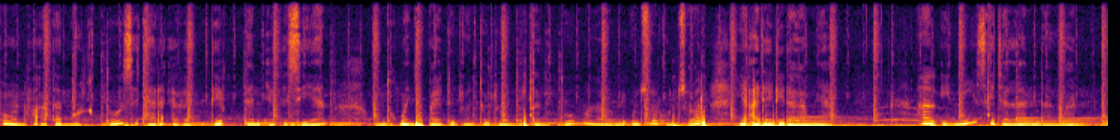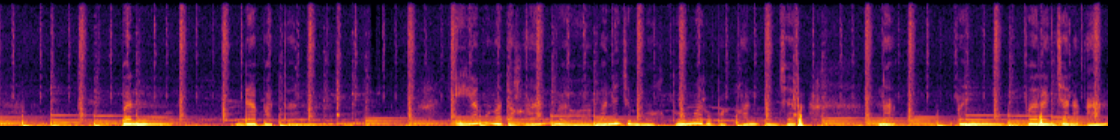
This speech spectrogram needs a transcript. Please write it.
pemanfaatan waktu secara efektif dan efisien untuk mencapai tujuan-tujuan tertentu melalui unsur-unsur yang ada di dalamnya. Hal ini sejalan dengan pendapatan. Ia mengatakan bahwa manajemen waktu merupakan pencerna perencanaan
